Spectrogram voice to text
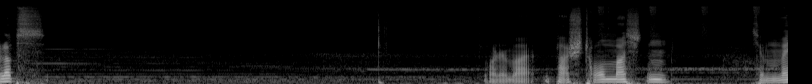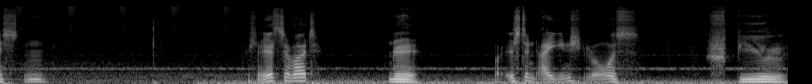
Klops. Warte mal, ein paar Strommasten zum Mästen. Ist er jetzt soweit? Nö. Was ist denn eigentlich los? Spiel.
